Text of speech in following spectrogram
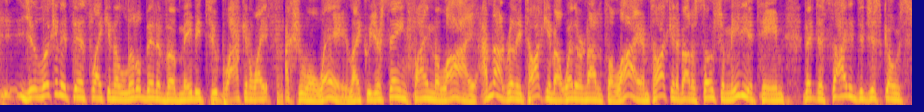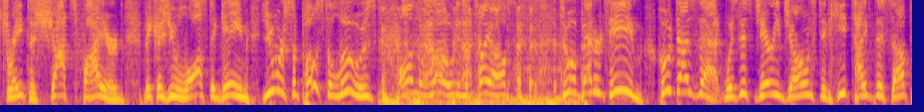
you're looking at this like in a little bit of a maybe too black and white factual way. Like you're saying, find the lie. I'm not really talking about whether or not it's a lie. I'm talking about a social media team that decided to just go straight to shots fired because you lost a game you were supposed to lose on the road in the playoffs to a better team. Who does that? Was this Jerry Jones? Did he type this up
